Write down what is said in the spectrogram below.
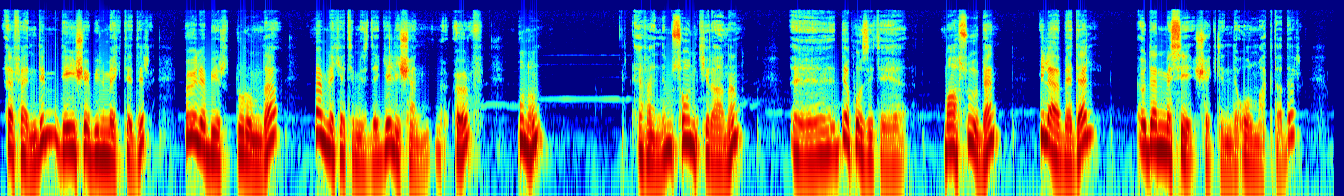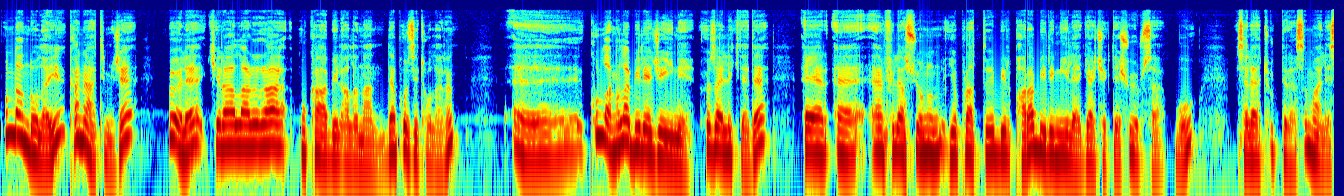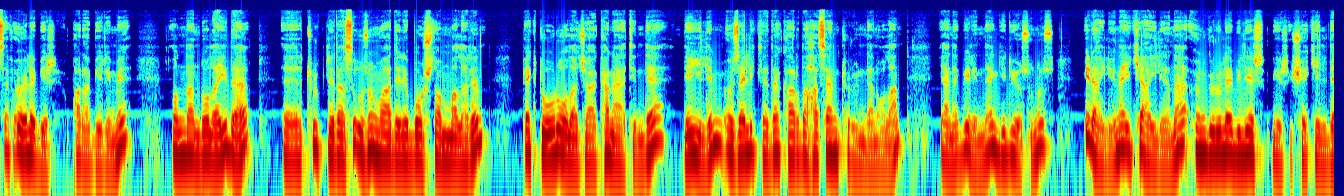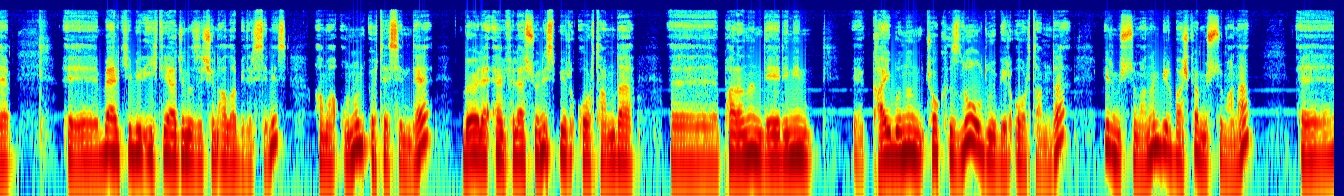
efendim değişebilmektedir. Böyle bir durumda memleketimizde gelişen örf bunun efendim son kiranın e, depoziteye mahsuben ila bedel ödenmesi şeklinde olmaktadır. Bundan dolayı kanaatimce böyle kiralara mukabil alınan depozitoların e, kullanılabileceğini özellikle de eğer e, enflasyonun yıprattığı bir para birimiyle gerçekleşiyorsa bu mesela Türk lirası maalesef öyle bir para birimi ondan dolayı da e, Türk lirası uzun vadeli borçlanmaların pek doğru olacağı kanaatinde değilim. Özellikle de karda hasen türünden olan yani birinden gidiyorsunuz bir aylığına iki aylığına öngörülebilir bir şekilde e, belki bir ihtiyacınız için alabilirsiniz. Ama onun ötesinde böyle enflasyonist bir ortamda e, paranın değerinin e, kaybının çok hızlı olduğu bir ortamda bir Müslümanın bir başka Müslümana e,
